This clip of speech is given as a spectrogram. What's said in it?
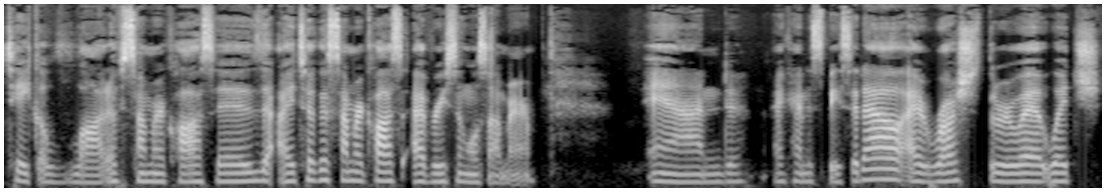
take a lot of summer classes. I took a summer class every single summer and I kind of spaced it out. I rushed through it, which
